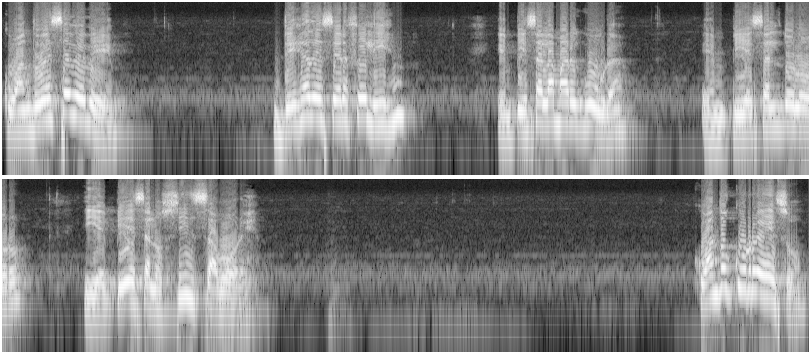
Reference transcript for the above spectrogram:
cuando ese bebé deja de ser feliz, empieza la amargura, empieza el dolor y empieza los sinsabores. ¿Cuándo ocurre eso?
